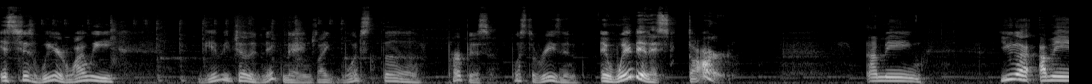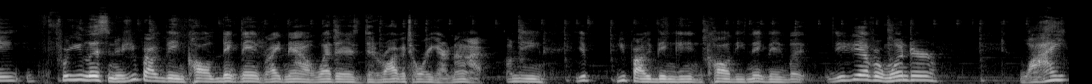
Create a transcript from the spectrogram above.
it's just weird. Why we give each other nicknames. Like, what's the purpose? What's the reason? And when did it start? I mean, you got, I mean, for you listeners, you're probably being called nicknames right now, whether it's derogatory or not. I mean, you you probably been getting called these nicknames, but did you ever wonder why?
